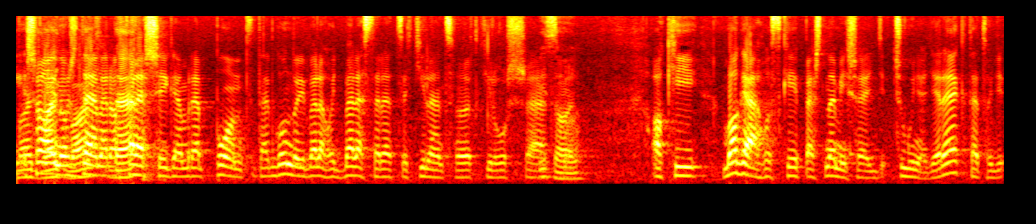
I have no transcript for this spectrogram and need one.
Vagy, Sajnos, vagy, de, mert de. a feleségemre pont. Tehát gondolj bele, hogy beleszeretsz egy 95 kilós srácba, aki magához képest nem is egy csúnya gyerek, tehát hogy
